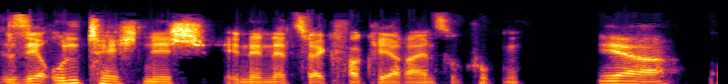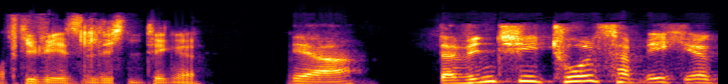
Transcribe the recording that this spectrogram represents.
sehr untechnisch in den Netzwerkverkehr reinzugucken. Ja. Auf die wesentlichen Dinge. Ja. Da Vinci Tools habe ich äh,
